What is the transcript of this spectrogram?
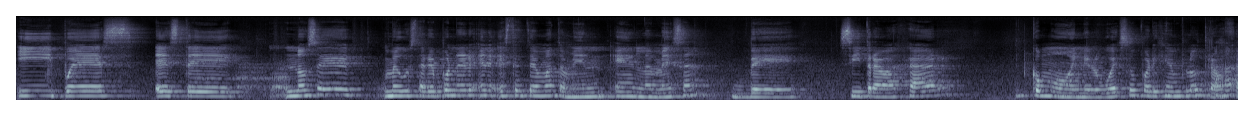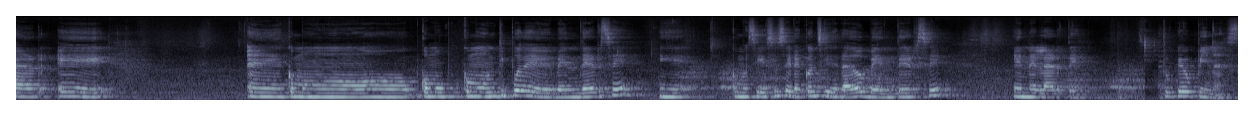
Y pues, este, no sé, me gustaría poner este tema también en la mesa de si trabajar como en el hueso, por ejemplo, trabajar eh, eh, como, como, como un tipo de venderse, eh, como si eso sería considerado venderse en el arte. ¿Tú qué opinas?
